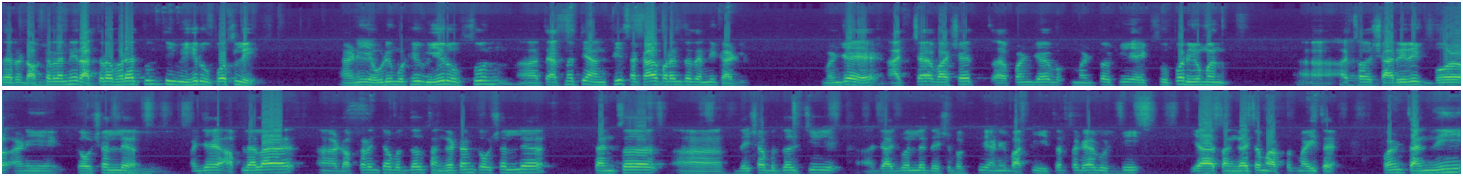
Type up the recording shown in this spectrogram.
तर डॉक्टरांनी रात्रभरातून ती विहीर उपसली आणि एवढी मोठी विहीर उपसून त्यातनं ती अंगठी सकाळपर्यंत त्यांनी काढली. म्हणजे आजच्या भाषेत आपण जे म्हणतो की एक सुपर ह्युमन असं शारीरिक बळ आणि कौशल्य. म्हणजे आपल्याला डॉक्टरांच्या बद्दल संघटन कौशल्य त्यांचं देशाबद्दलची जाज्वल्य देशभक्ती आणि बाकी इतर सगळ्या गोष्टी या संघाच्या मार्फत माहीत आहे पण त्यांनी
